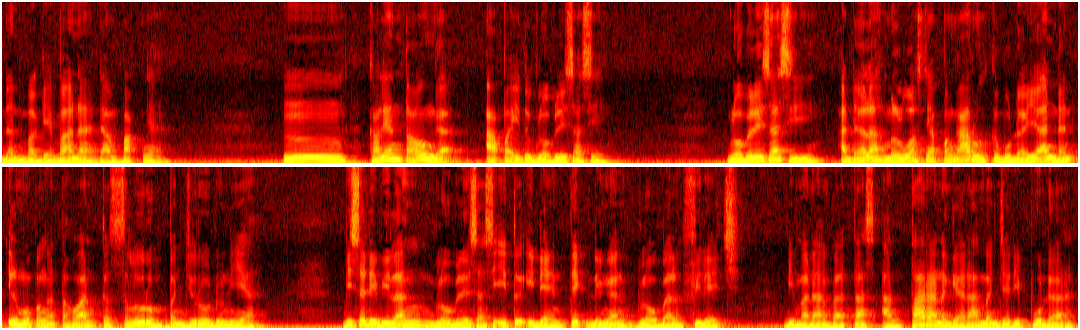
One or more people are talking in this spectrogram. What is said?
dan bagaimana dampaknya? Hmm, kalian tahu nggak apa itu globalisasi? Globalisasi adalah meluasnya pengaruh kebudayaan dan ilmu pengetahuan ke seluruh penjuru dunia. Bisa dibilang globalisasi itu identik dengan global village, di mana batas antara negara menjadi pudar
